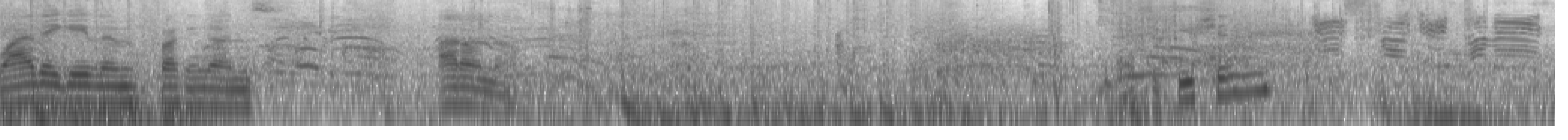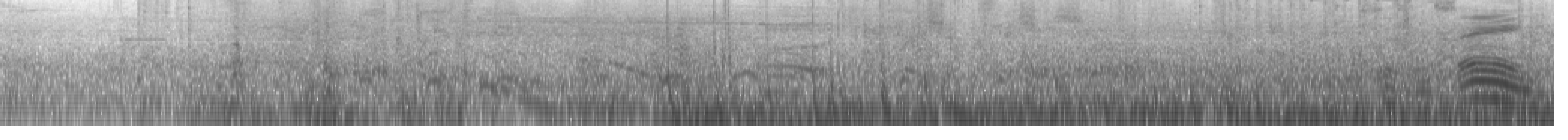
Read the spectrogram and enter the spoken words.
Why they gave them fucking guns, I don't know. Execution. Insane.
